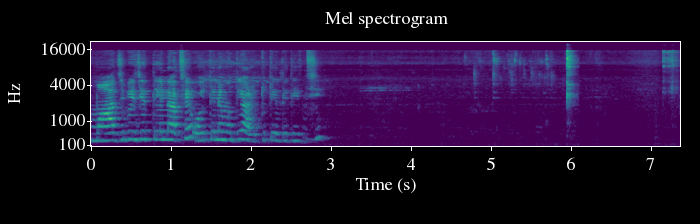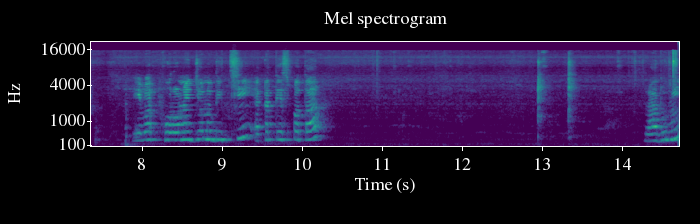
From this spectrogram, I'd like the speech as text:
মাছ ভেজে তেল আছে, ওই তেলের মধ্যে আরেকটু তেল দিয়ে দিচ্ছি। এবার ফোড়নের জন্য দিচ্ছি একটা তেজপাতা, রাঁধুনি।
